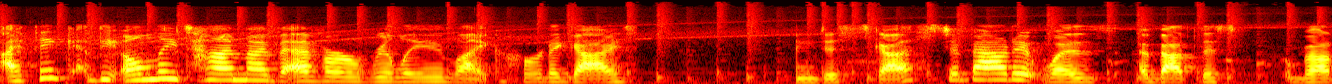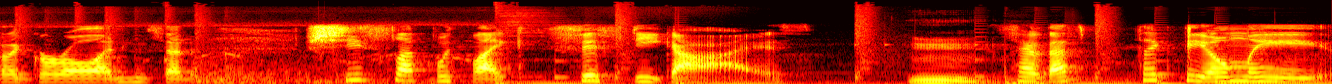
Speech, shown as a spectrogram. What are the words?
I think the only time I've ever really like heard a guy discussed about it was about this about a girl, and he said she slept with like 50 guys. Mm. So that's like the only.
